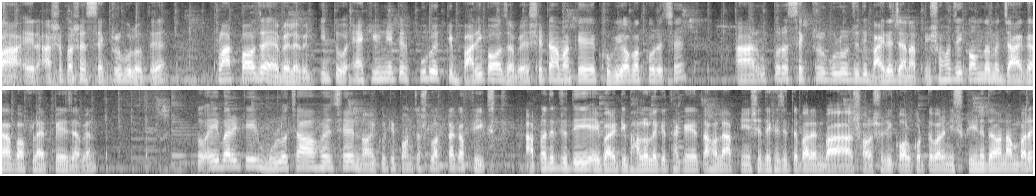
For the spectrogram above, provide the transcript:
বা এর আশেপাশের সেক্টরগুলোতে ফ্ল্যাট পাওয়া যায় অ্যাভেলেবেল, কিন্তু এক ইউনিটের পুরো একটি বাড়ি পাওয়া যাবে সেটা আমাকে খুবই অবাক করেছে। আর উত্তরের সেক্টরগুলোর যদি বাইরে যান, আপনি সহজেই কম দামে জায়গা বা ফ্ল্যাট পেয়ে যাবেন। তো এই বাড়িটির মূল্য চাওয়া হয়েছে নয় কোটি পঞ্চাশ লাখ টাকা ফিক্সড। আপনাদের যদি এই বাড়িটি ভালো লেগে থাকে, তাহলে আপনি এসে দেখে যেতে পারেন বা সরাসরি কল করতে পারেন স্ক্রিনে দেওয়া নাম্বারে।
